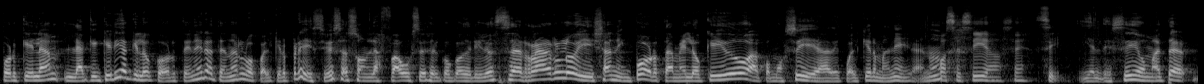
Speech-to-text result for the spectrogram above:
Porque la, la, que quería que lo corten era tenerlo a cualquier precio. Esas son las fauces del cocodrilo. Es cerrarlo y ya no importa, me lo quedo a como sea, de cualquier manera. ¿no? Posesiva, sí. Sí, y el deseo materno,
